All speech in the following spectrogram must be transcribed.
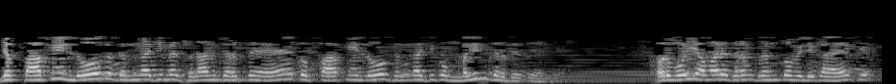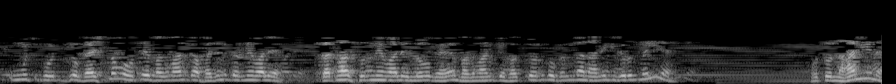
जब पापी लोग गंगा जी में स्नान करते हैं तो पापी लोग गंगा जी को मलिन कर देते हैं। और वही हमारे धर्म ग्रंथों में लिखा है कि ऊंच को जो वैष्णव होते हैं, भगवान का भजन करने वाले, कथा सुनने वाले लोग हैं, भगवान के भक्त उनको गंगा नहाने की ज़रूरत नहीं है। वो तो नहा लिए ना।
